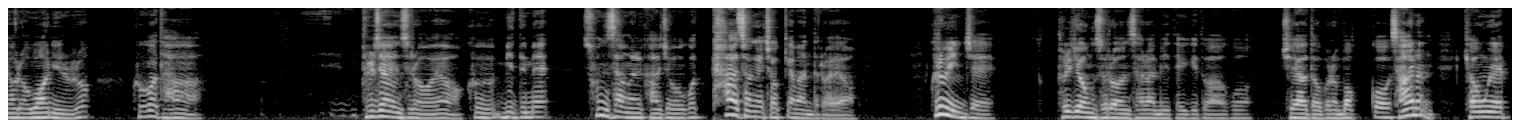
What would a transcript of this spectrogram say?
여러 원인으로 그거 다 불자연스러워요. 그 믿음의 손상을 가져오고 타성에 적게 만들어요. 그러면 이제 불경스러운 사람이 되기도 하고 죄와 더불어 먹고 사는 경우에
